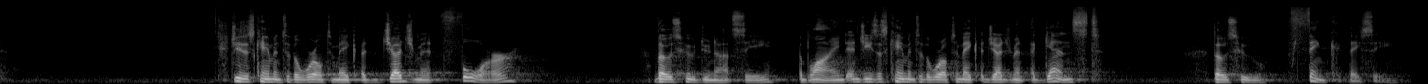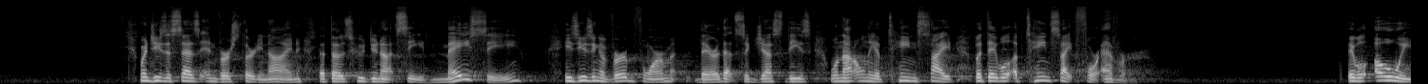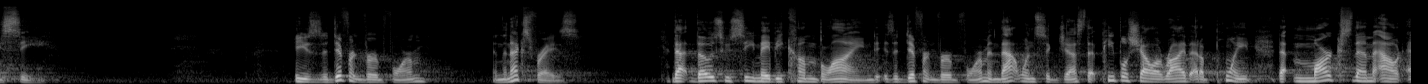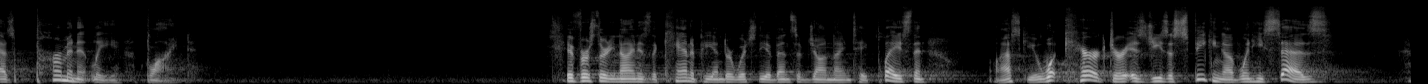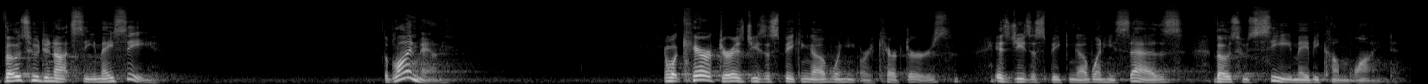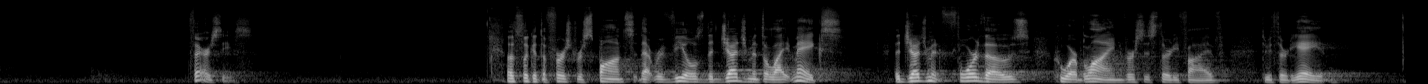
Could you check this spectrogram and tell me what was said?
Jesus came into the world to make a judgment for those who do not see, the blind, and Jesus came into the world to make a judgment against those who think they see. When Jesus says in verse 39 that those who do not see may see, he's using a verb form there that suggests these will not only obtain sight, but they will obtain sight forever. They will always see. He uses a different verb form in the next phrase. That those who see may become blind is a different verb form, and that one suggests that people shall arrive at a point that marks them out as permanently blind. If verse 39 is the canopy under which the events of John 9 take place, then I'll ask you, what character is Jesus speaking of when he says, Those who do not see may see? The blind man. And what character is Jesus speaking of when he, or characters, is Jesus speaking of when he says, Those who see may become blind? Pharisees. Let's look at the first response that reveals the judgment the light makes. The judgment for those who are blind, verses 35 through 38.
